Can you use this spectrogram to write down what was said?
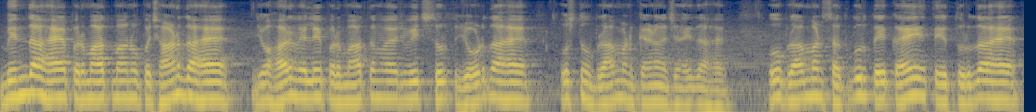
ਬਿੰਦਾ ਹੈ, ਪਰਮਾਤਮਾ ਨੂੰ ਪਛਾਣਦਾ ਹੈ, ਜੋ ਹਰ ਵੇਲੇ ਪਰਮਾਤਮਾ ਵਿੱਚ ਸੁਰਤ ਜੋੜਦਾ ਹੈ, ਉਸ ਨੂੰ ਬ੍ਰਾਹਮਣ ਕਹਿਣਾ ਚਾਹੀਦਾ ਹੈ। ਉਹ ਬ੍ਰਾਹਮਣ ਸਤਗੁਰ ਤੇ ਕਹੇ ਤੇ ਤੁਰਦਾ ਹੈ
